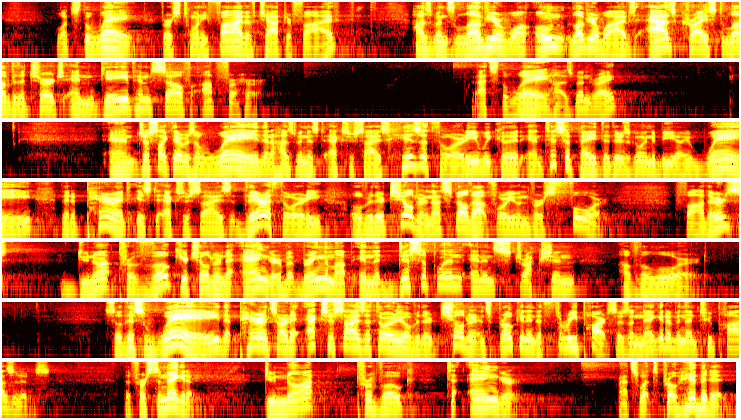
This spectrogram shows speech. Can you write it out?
What's the way? Verse 25 of chapter 5. Husbands, love your, own, love your wives as Christ loved the church and gave himself up for her. That's the way, husband, right? And just like there was a way that a husband is to exercise his authority, we could anticipate that there's going to be a way that a parent is to exercise their authority over their children. That's spelled out for you in verse 4. Fathers, do not provoke your children to anger, but bring them up in the discipline and instruction of the Lord. So, this way that parents are to exercise authority over their children, it's broken into three parts. There's a negative and then two positives. The first, the negative. Do not provoke to anger. That's what's prohibited.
